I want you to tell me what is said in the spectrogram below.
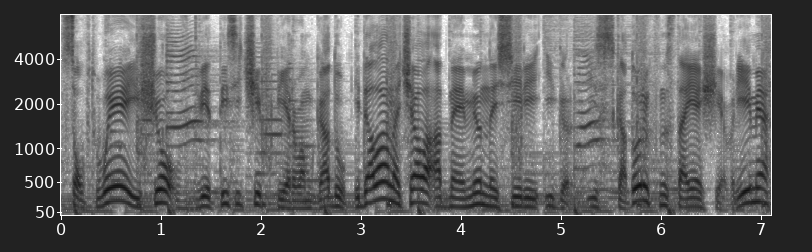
Software еще в 2001 году и дала начало одноименной серии игр, из которых в настоящее время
